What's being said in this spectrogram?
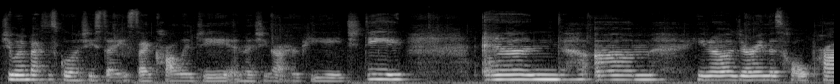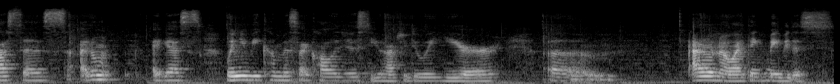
She went back to school and she studied psychology and then she got her PhD. And, um, you know, during this whole process, I don't, I guess when you become a psychologist, you have to do a year. Um, I don't know, I think maybe this,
